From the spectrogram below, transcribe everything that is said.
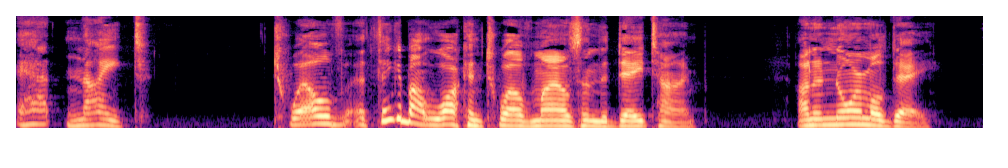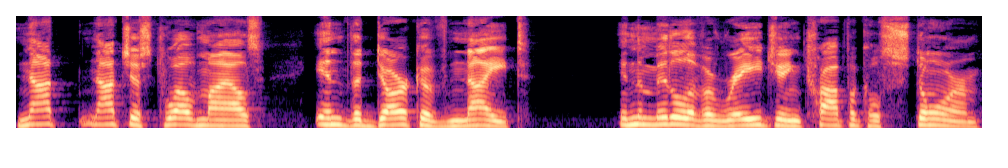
at night. 12 uh, think about walking 12 miles in the daytime on a normal day. Not not just 12 miles in the dark of night in the middle of a raging tropical storm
